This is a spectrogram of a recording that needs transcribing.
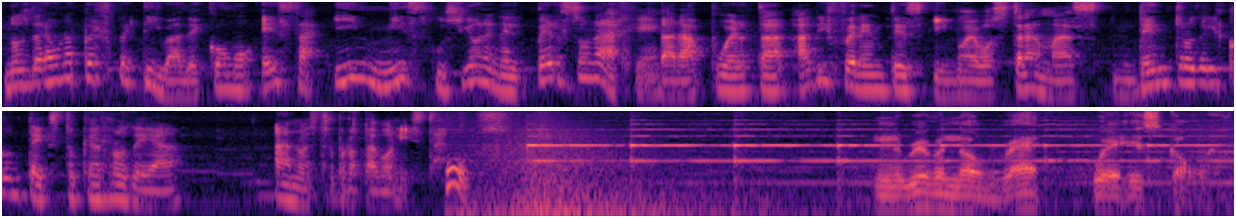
nos dará una perspectiva de cómo esta inmiscusión en el personaje dará puerta a diferentes y nuevos tramas dentro del contexto que rodea a nuestro protagonista. And the river know right where it's going.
